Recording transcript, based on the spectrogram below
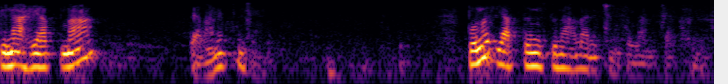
günah yapma devam etmeyecek. Bunu yaptığımız günahlar için kullanacaksınız.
